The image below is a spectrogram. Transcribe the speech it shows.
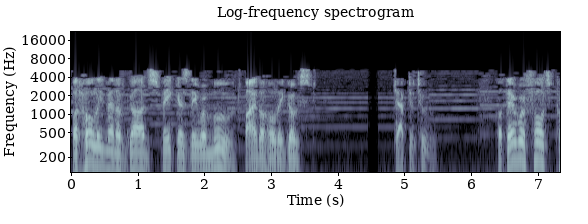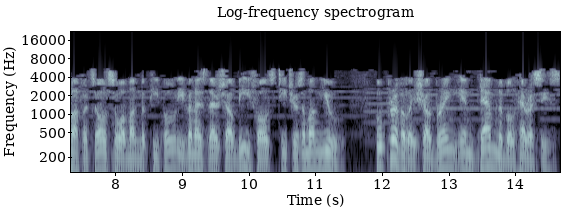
but holy men of God spake as they were moved by the Holy Ghost. Chapter 2 But there were false prophets also among the people, even as there shall be false teachers among you, who privily shall bring in damnable heresies,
